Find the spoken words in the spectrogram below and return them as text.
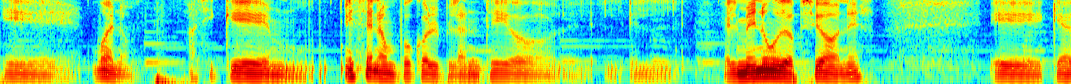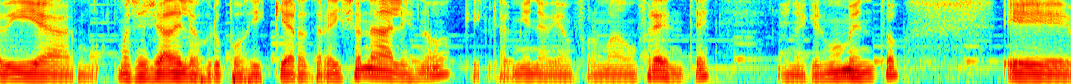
Eh, bueno, así que mm, ese era un poco el planteo, el menú de opciones. Eh, que había, más allá de los grupos de izquierda tradicionales, ¿no? que también habían formado un frente en aquel momento. Eh,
